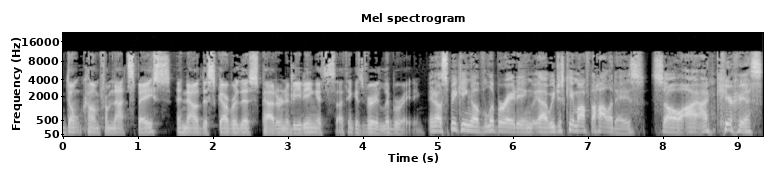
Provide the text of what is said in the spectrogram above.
don't come from that space and now discover this pattern of eating. It's I think it's very liberating. You know, speaking of liberating, uh, we just came off the holidays, so I, I'm curious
